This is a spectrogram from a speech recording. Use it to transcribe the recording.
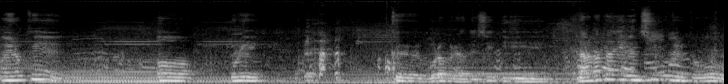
어, 이렇게 어 우리 그 뭐라 그래야 되지? 이 날아다니는 친구들도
